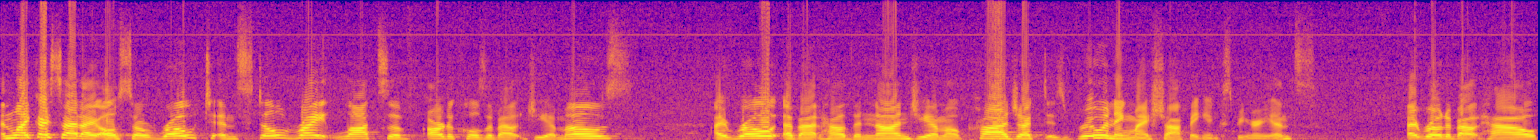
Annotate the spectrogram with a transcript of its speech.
And like I said, I also wrote and still write lots of articles about GMOs. I wrote about how the non GMO project is ruining my shopping experience. I wrote about how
